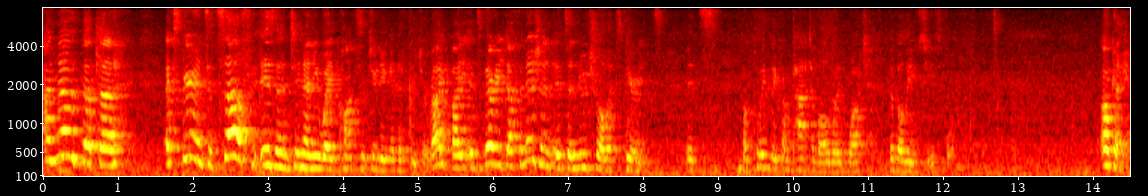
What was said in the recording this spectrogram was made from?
And note that the experience itself isn't in any way constituting a defeater, right? By its very definition, it's a neutral experience. It's completely compatible with what the beliefs she's for. Okay,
